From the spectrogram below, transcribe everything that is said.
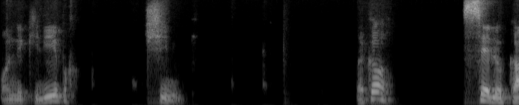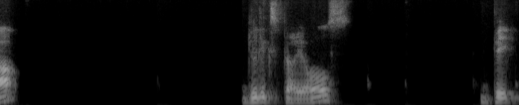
en équilibre chimique. D'accord? C'est le cas de l'expérience B.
